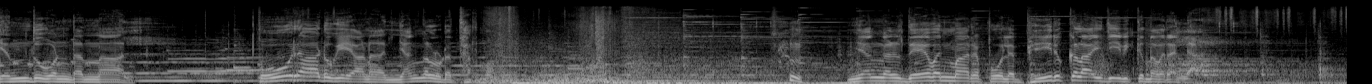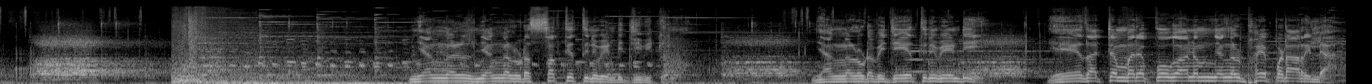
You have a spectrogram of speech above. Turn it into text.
എന്തുകൊണ്ടെന്നാൽ പോരാടുകയാണ് ഞങ്ങളുടെ ധർമ്മം. ഞങ്ങൾ ദേവന്മാരെ പോലെ ഭീരുക്കളായി ജീവിക്കുന്നവരല്ല. ഞങ്ങൾ ഞങ്ങളുടെ സത്യത്തിനു വേണ്ടി ജീവിക്കുന്നു. ഞങ്ങളുടെ വിജയത്തിനു വേണ്ടി ഏതറ്റം വരെ പോകാനും ഞങ്ങൾ ഭയപ്പെടാറില്ല.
